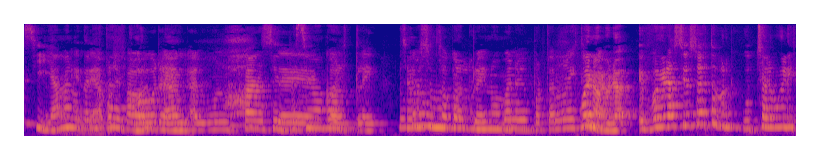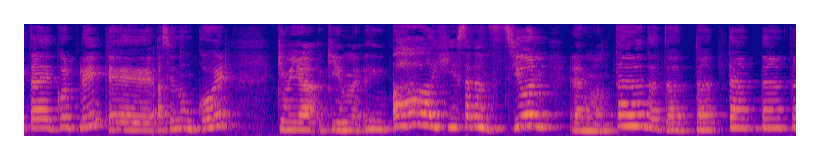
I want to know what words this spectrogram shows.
que se llaman los por de favor, algún fan oh, de Coldplay. Nunca me gustó Coldplay. No. Bueno, importa, no Bueno, pero fue gracioso esto porque escuché al lista de Coldplay eh, haciendo un cover que me que me oh, esa canción era como ta ta ta ta ta ta ta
